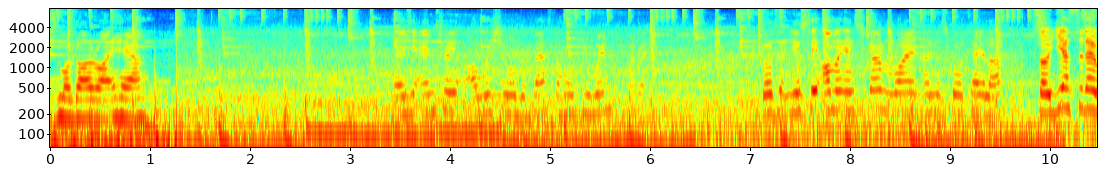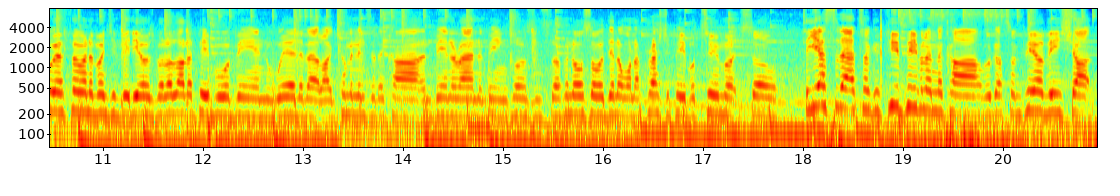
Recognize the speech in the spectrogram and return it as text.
This is my guy right here. There's your entry. I wish you all the best. I hope you win. Go to, you'll see on my Instagram, Ryan underscore Taylor. So yesterday we were filming a bunch of videos, but a lot of people were being weird about like coming into the car and being around and being close and stuff. And also I didn't want to pressure people too much. So, so yesterday I took a few people in the car. We got some POV shots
